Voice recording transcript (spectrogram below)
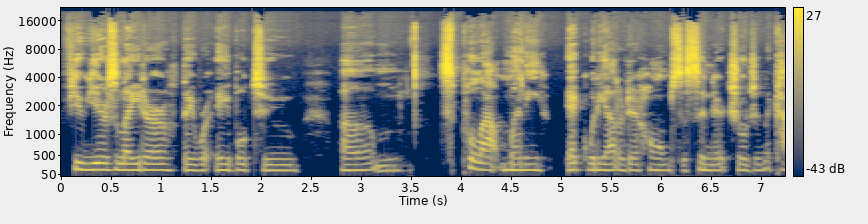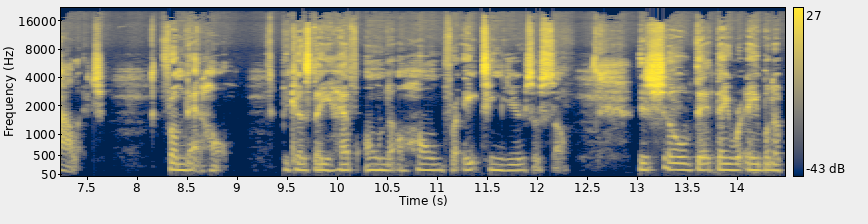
a few years later, they were able to um, pull out money, equity out of their homes to send their children to college from that home because they have owned a home for 18 years or so. It showed that they were able to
